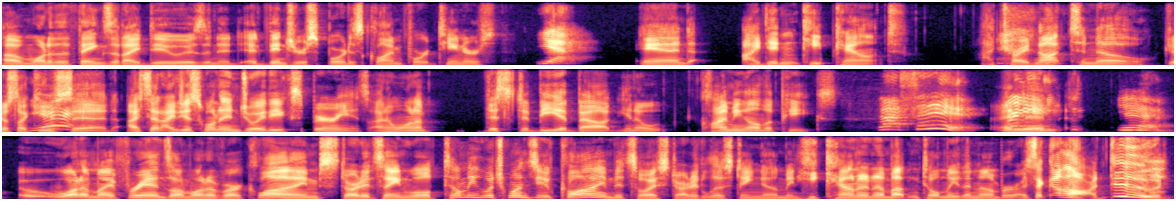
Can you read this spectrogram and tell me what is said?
um, one of the things that I do as an adventure sport is climb 14ers, Yeah. and I didn't keep count. I tried not to know, just like you said. I said I just want to enjoy the experience. I don't want this to be about you know climbing all the peaks. That's it. Really? yeah. Uh, One of my friends on one of our climbs started saying, "Well, tell me which ones you've climbed," and so I started listing them, and he counted them up and told me the number. I was like, "Oh, dude,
